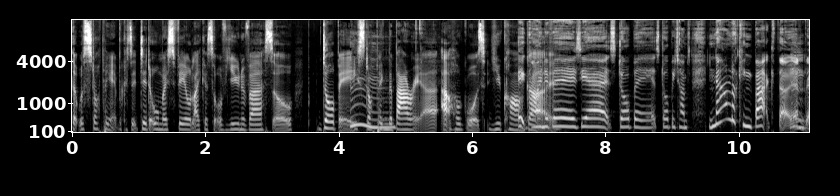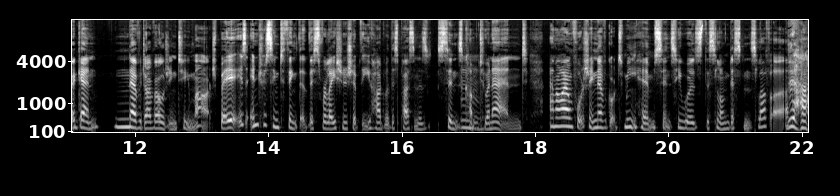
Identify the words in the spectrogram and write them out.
that was stopping it because it did almost feel like a sort of universal Dobby stopping the barrier at Hogwarts. You can't Mm. It go. kind of is, yeah. It's Dobby, it's Dobby times. Now looking back though, Mm. and again, never divulging too much, but it is interesting to think that this relationship that you had with this person has since come Mm. to an end. And I unfortunately never got to meet him since he was this long distance lover. Yeah.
